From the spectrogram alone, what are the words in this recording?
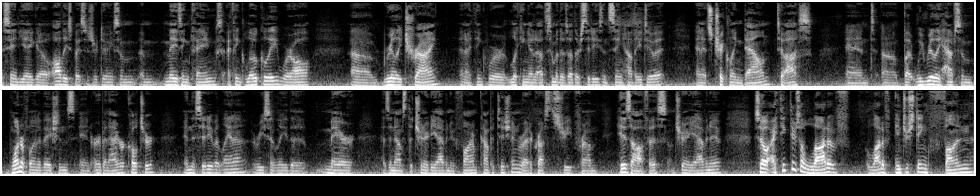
San Diego, all these places are doing some amazing things. I think locally we're all um, really trying, and I think we're looking at some of those other cities and seeing how they do it, and it's trickling down to us. And uh, but we really have some wonderful innovations in urban agriculture in the city of Atlanta. Recently, the mayor has announced the Trinity Avenue Farm competition right across the street from his office on Trinity Avenue. So I think there's a lot of a lot of interesting, fun,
